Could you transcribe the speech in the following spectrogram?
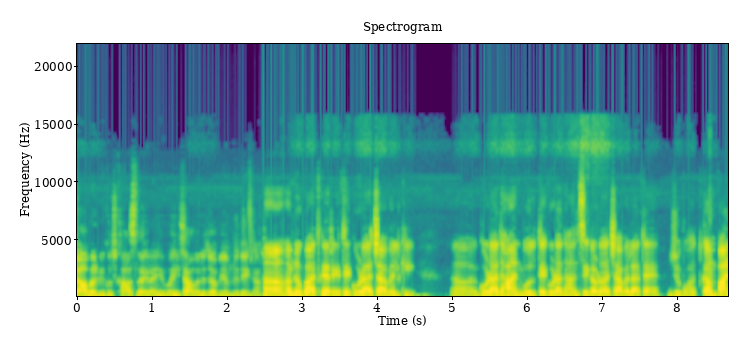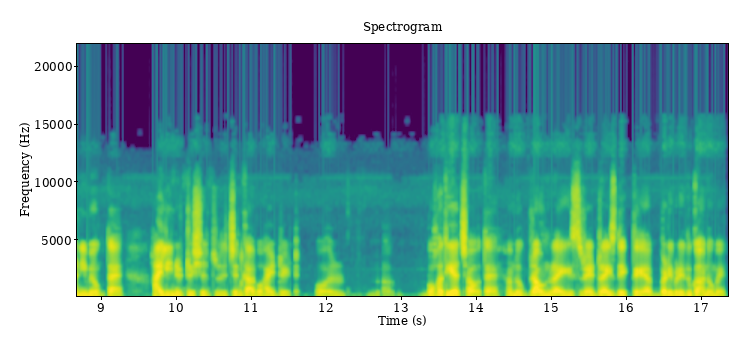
चावल भी कुछ खास लग रहा है ये वही चावल है जो अभी हमने देखा। हाँ हम लोग बात कर रहे थे गोड़ा चावल की। अ, गोड़ा धान बोलते हैं, गोड़ा धान से गोड़ा चावल आता है, जो बहुत कम पानी में उगता है। Highly nutrition rich in carbohydrate और बहुत ही अच्छा होता है। हम लोग ब्राउन राइस रेड राइस देखते हैं अब बड़े बड़े दुकानों में।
